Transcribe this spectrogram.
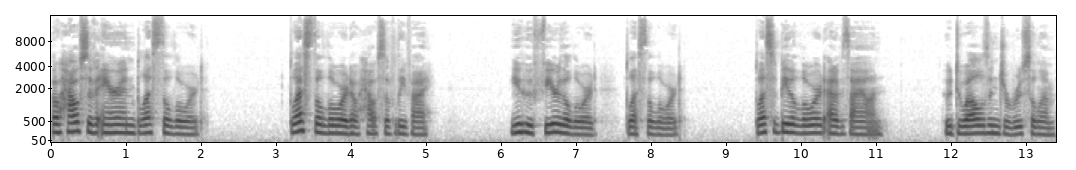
O house of Aaron, bless the Lord. Bless the Lord, O house of Levi. You who fear the Lord, bless the Lord. Blessed be the Lord out of Zion, who dwells in Jerusalem.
